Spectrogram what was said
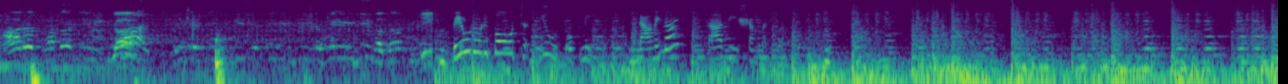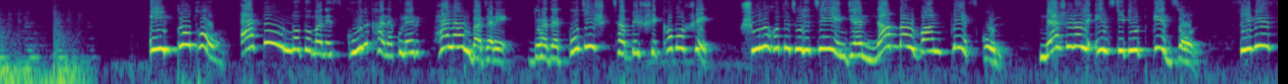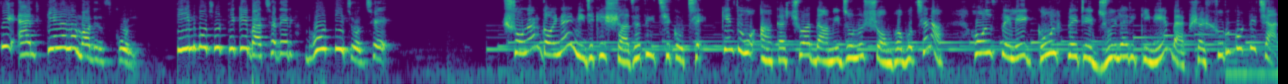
ভারত মাতা কি ব্যুরো রিপোর্ট নিউজ অগ্নি। নামে নয় কাজী সাংবাদিকতা প্রথম উন্নত মানের স্কুল খানাকুলের হেলান বাজারে। দু হাজার পঁচিশ, ছাব্বিশ শিক্ষাবর্ষে শুরু হতে চলেছে Indian number one play school national institute kid zone CBSC and Kerala model school তিন বছর থেকে বাচ্চাদের ভর্তি চলছে। সোনার গয়নায় নিজেকে সাজাতে ইচ্ছে করছে, কিন্তু আকাশ ছোঁয়া দামের জন্য সম্ভব হচ্ছে না। হোলসেলে গোল্ড প্লেটের জুয়েলারি কিনে ব্যবসা শুরু করতে চান।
